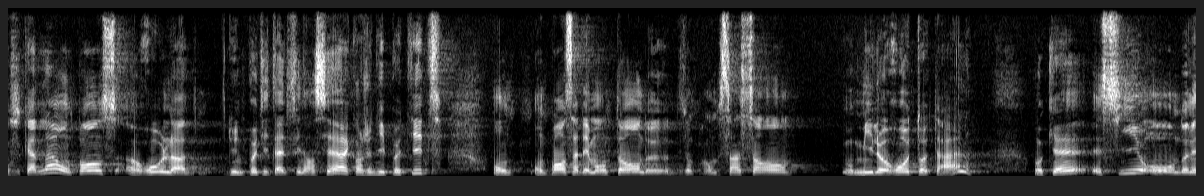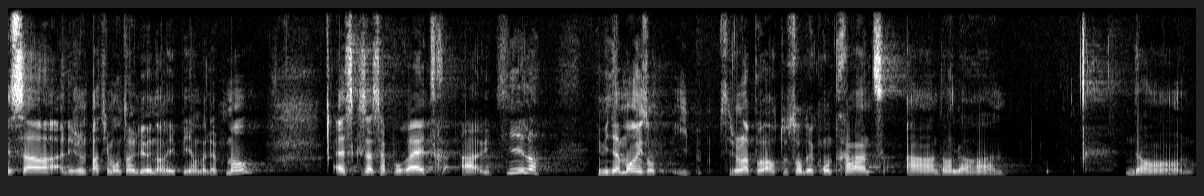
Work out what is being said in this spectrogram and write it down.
cadre-là, on pense au rôle d'une petite aide financière. Et quand je dis petite, on, pense à des montants de, disons, par exemple, 500 ou 1000 euros total. Et si on donnait ça à des jeunes participants dans les pays en développement, est-ce que ça, ça pourrait être euh, utile? Évidemment, ces gens-là peuvent avoir toutes sortes de contraintes euh, dans, leur, euh, dans,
